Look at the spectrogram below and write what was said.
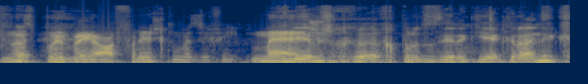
Não se põe bem ao fresco, mas enfim. Mas... Podíamos re reproduzir aqui a crónica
